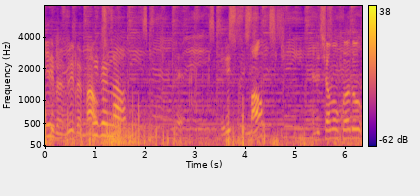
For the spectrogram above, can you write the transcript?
Gillibrand River Mouth. River Mouth. Eles mal eles chamam quando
